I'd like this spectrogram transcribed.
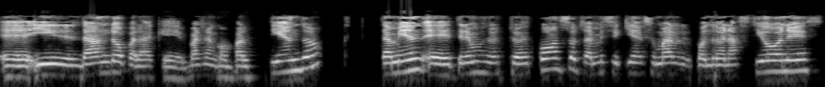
eh, ir dando para que vayan compartiendo. También tenemos nuestros sponsors, también se quieren sumar con donaciones.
